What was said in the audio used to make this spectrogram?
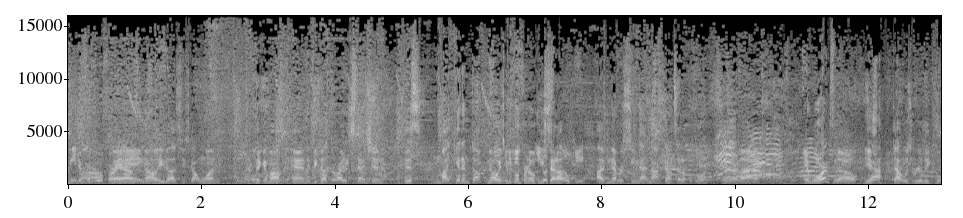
meter for Uh-uh, 4 4 bam. No, he does. He's got one to pick him up, and if he does the right extension, this might get him dunked. No, oh, he's going to go for an He Oki goes setup. Oki. I've never seen that knockdown setup before. Neither have I. It worked though. Yeah, that was really cool.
